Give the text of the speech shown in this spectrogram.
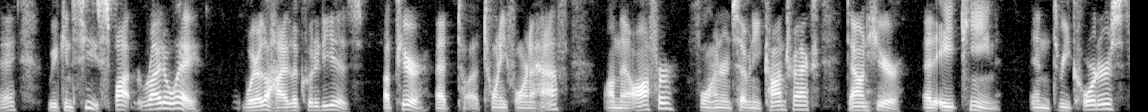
Okay, we can see spot right away where the high liquidity is. Up here at 24 and a half on the offer, 470 contracts. Down here at 18 and three quarters,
